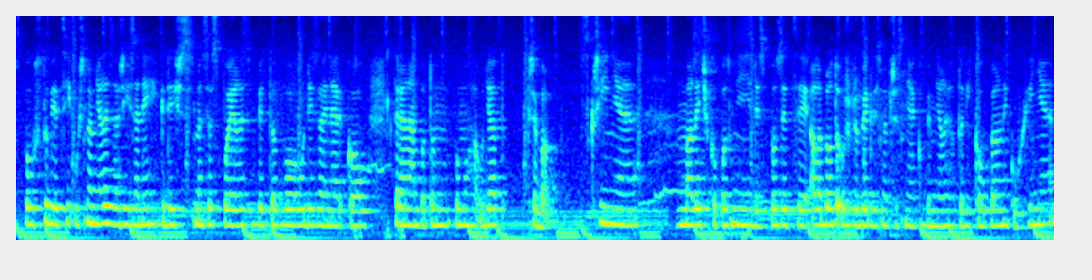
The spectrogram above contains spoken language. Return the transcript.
spoustu věcí už jsme měli zařízených, když jsme se spojili s bytovou designérkou, která nám potom pomohla udělat třeba skříně, maličko pozměnit dispozici, ale bylo to už v době, kdy jsme přesně jakoby měli hotový koupelny, kuchyně.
